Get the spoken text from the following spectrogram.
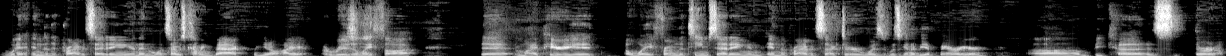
went into the private setting and then once I was coming back, you know, I originally thought that my period away from the team setting and in the private sector was was going to be a barrier um, because there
